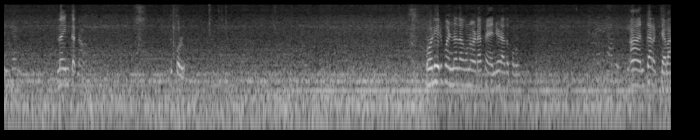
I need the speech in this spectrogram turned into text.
ഇത് എന്നാ എനിക്കെന്നാ ഇതൊക്കൊള്ളു മോളി ഒരു പെണ്ണതാകണോ അവിടെ ഫാന്റെ ഇടാതെ പോണു ആ എനിക്ക് കറക്റ്റാ വാ.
